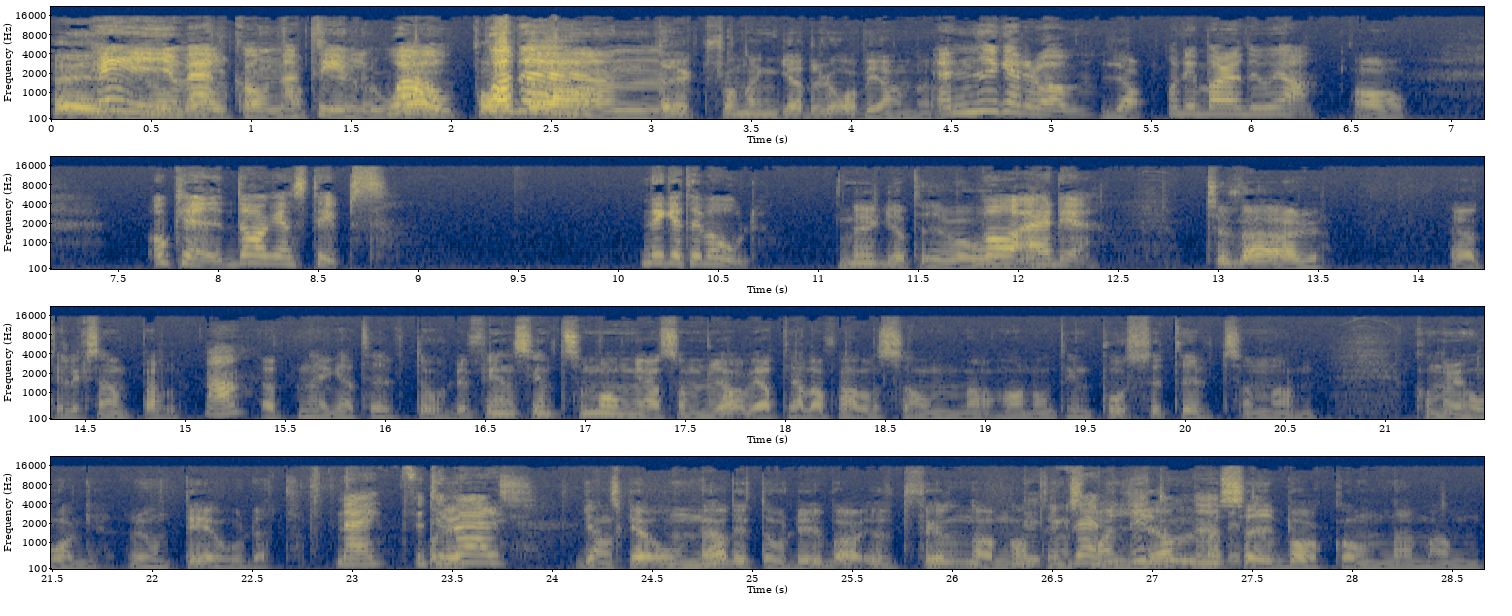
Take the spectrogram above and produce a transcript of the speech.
Hej, Hej och och välkomna till Wow-podden! Wow-podden! Direkt från en garderob igen. En ny garderob. Ja, Och det är bara du och jag. ja. Okej, dagens tips. Negativa ord. Negativa ord. Vad är det? Tyvärr är till exempel Ja. ett negativt ord. Det finns inte så många som jag vet i alla fall som har någonting positivt som man kommer ihåg runt det ordet. Nej, för Och det är tyvärr. ett ganska onödigt ord. Det är ju bara utfyllnad. Någonting som man gömmer sig bakom när man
